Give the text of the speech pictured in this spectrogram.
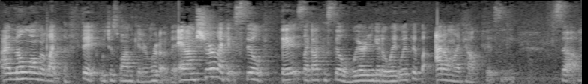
I no longer like the fit, which is why I'm getting rid of it. And I'm sure like it still fits, like I can still wear it and get away with it, but I don't like how it fits me. So.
